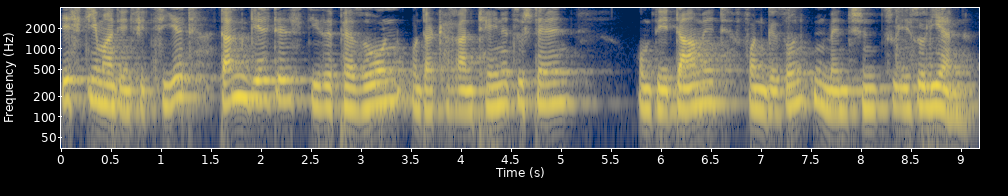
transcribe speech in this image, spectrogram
Ist jemand infiziert, dann gilt es, diese Person unter Quarantäne zu stellen, um sie damit von gesunden Menschen zu isolieren.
